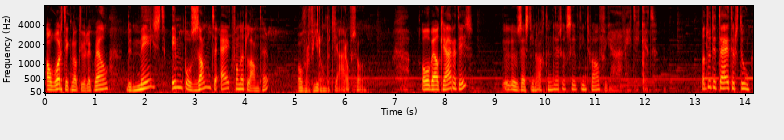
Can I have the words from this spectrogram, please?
Al word ik natuurlijk wel de meest imposante eik van het land. Hè. Over 400 jaar of zo. Oh, welk jaar het is? 1638, 1712? Ja, weet ik het. Wat doet de tijd ertoe?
